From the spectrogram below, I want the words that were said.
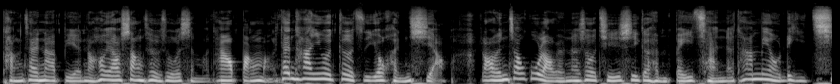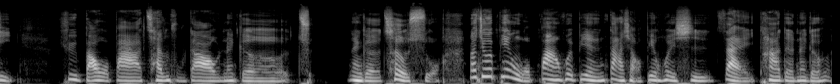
躺在那边，然后要上厕所什么，她要帮忙，但她因为个子又很小，老人照顾老人的时候，其实是一个很悲惨的，她没有力气去把我爸搀扶到那个那个厕所，那就会变我爸会变大小便会是在他的那个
